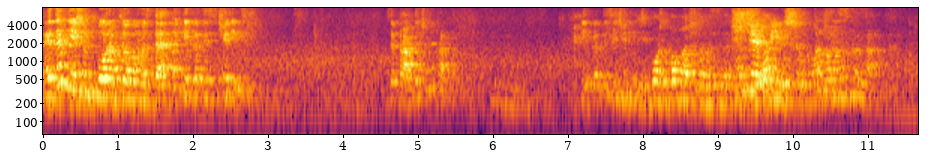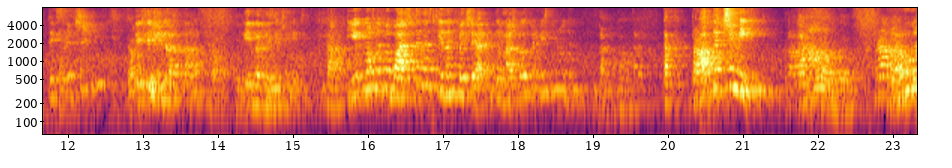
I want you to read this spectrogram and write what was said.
Найдавнішим твором цього мистецтва кілька тисячоліть. Це правда чи неправда? Кілька тисячоліть. Можна побачити на стінах. Ще більше можна сказати. Тисячі. Тисячоліть. Кілька тисячоліть. Їх можна побачити на стінах печер, де мешкали первісні люди. Так, правда чи міф? Право.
